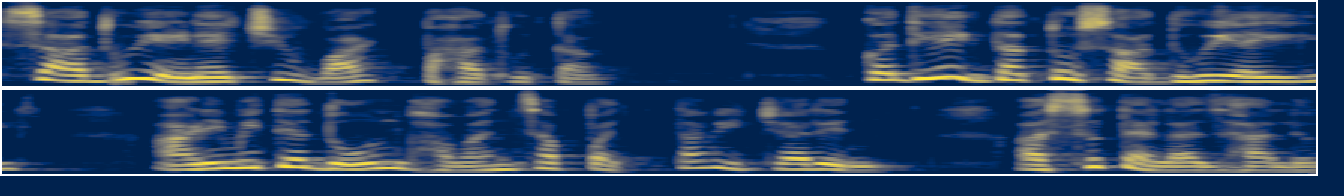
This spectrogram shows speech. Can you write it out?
साधू येण्याची वाट पाहत होता. कधी एकदा तो साधू येईल आणि मी त्या दोन भावांचा पत्ता विचारेन असं त्याला झालं.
